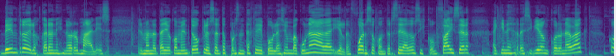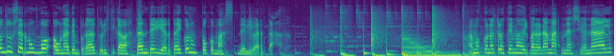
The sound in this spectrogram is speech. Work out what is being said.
dentro de los cánones normales. El mandatario comentó que los altos porcentajes de población vacunada y el refuerzo con tercera dosis con Pfizer a quienes recibieron Coronavac conduce rumbo a una temporada turística bastante abierta y con un poco más de libertad. Vamos con otros temas del panorama nacional.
